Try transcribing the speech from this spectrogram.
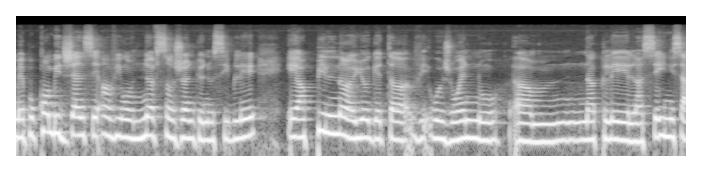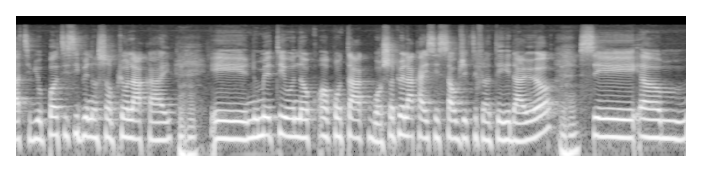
Mais pour combien de jeunes, c'est environ 900 jeunes que nous ciblons. Et en pile, nous avons rejoint nous euh, dans clé, lancer initiative, participer participer dans le champion Lacaille. Mm Et nous mettons en, contact, bon, champion Lacaille, c'est ça l'objectif d'ailleurs. Mm C'est euh,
